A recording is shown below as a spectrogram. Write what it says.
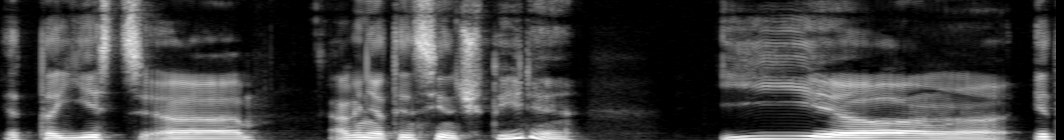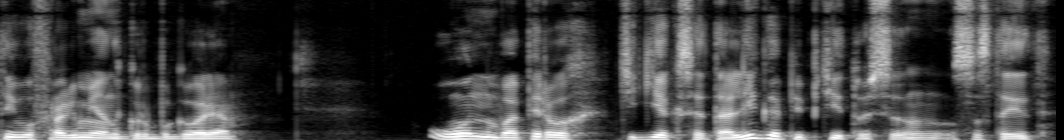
Это есть э, агниотенсин 4, и э, это его фрагмент, грубо говоря. Он, во-первых, дигекс это олигопептид, то есть он состоит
